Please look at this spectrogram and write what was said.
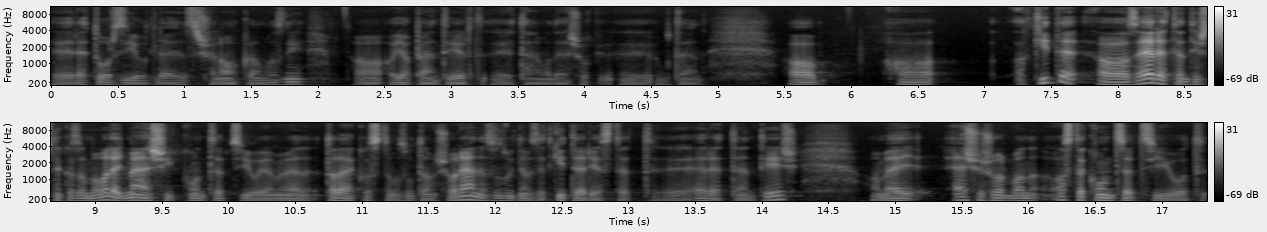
retorziót lehessen alkalmazni a, a japán tért támadások után. A, a, a kite, az elrettentésnek azonban van egy másik koncepciója, amivel találkoztam az utam során, ez az úgynevezett kiterjesztett elrettentés, amely elsősorban azt a koncepciót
